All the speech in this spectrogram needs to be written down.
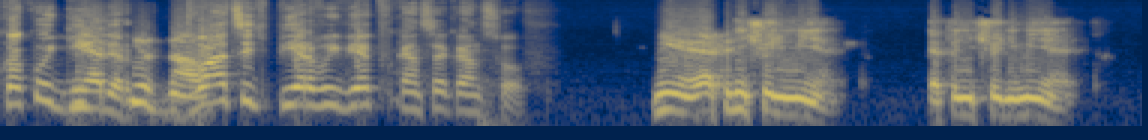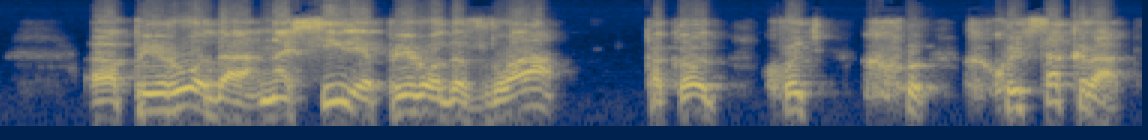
какой Гитлер? Нет, не 21 век, в конце концов. Не, это ничего не меняет. Это ничего не меняет. Э, природа насилия, природа зла, какой, хоть, хоть, Сократ,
